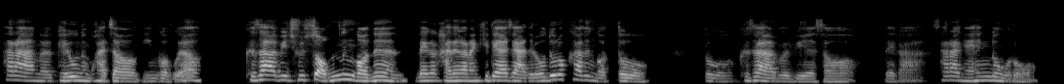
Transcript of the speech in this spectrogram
사랑을 배우는 과정인 거고요. 그 사람이 줄 수 없는 거는 내가 가능한 한 기대하지 않으려고 노력하는 것도 또 그 사람을 위해서 내가 사랑의 행동으로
